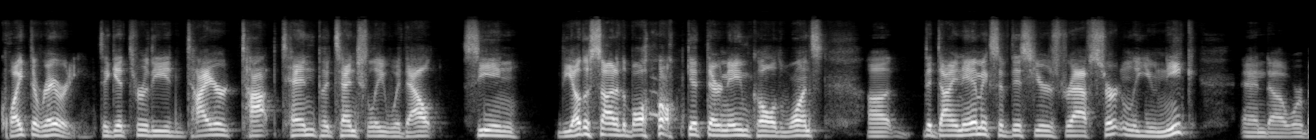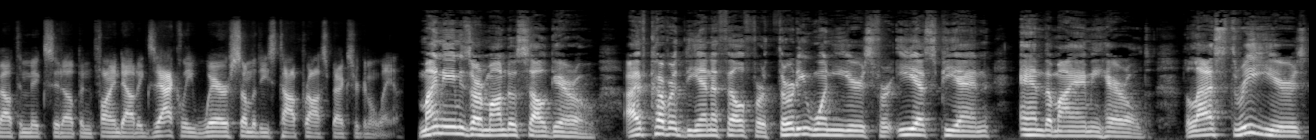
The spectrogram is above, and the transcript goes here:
quite the rarity to get through the entire top 10 potentially without seeing the other side of the ball get their name called once. Uh, the dynamics of this year's draft certainly unique, and uh, we're about to mix it up and find out exactly where some of these top prospects are going to land. My name is Armando Salguero. I've covered the NFL for 31 years for ESPN and the Miami Herald. The last three years,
